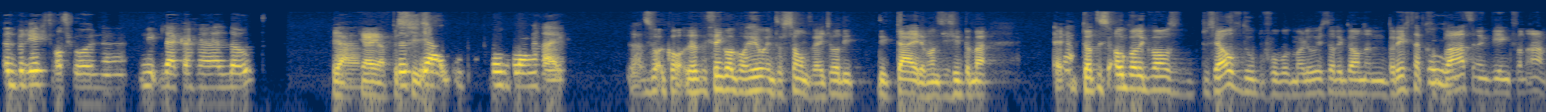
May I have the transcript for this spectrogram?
het bericht wat gewoon uh, niet lekker loopt? Ja, Uh, ja, ja, precies. Dus ja, dat is belangrijk. Dat, is wel, ook wel- dat vind ik ook wel heel interessant, weet je wel, die, die tijden. Want je ziet bij mij... eh, Ja. Dat is ook wat ik wel eens zelf doe, bijvoorbeeld, Marlou, is dat ik dan een bericht heb geplaatst en ik denk van, ah,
